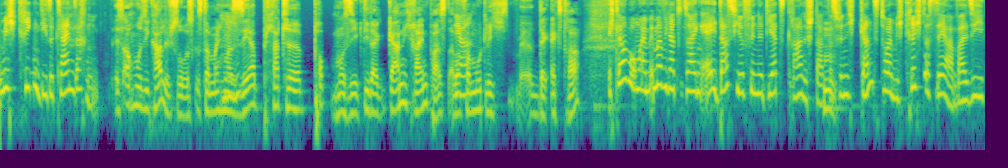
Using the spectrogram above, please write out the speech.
mich kriegen diese kleinen Sachen. Ist auch musikalisch so. Es ist dann manchmal Mhm. sehr platte Popmusik, die da gar nicht reinpasst, aber Ja. vermutlich äh, extra. Ich glaube, um einem immer wieder zu zeigen, ey, das hier findet jetzt gerade statt. Hm. Das finde ich ganz toll. Mich kriegt das sehr, weil sie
